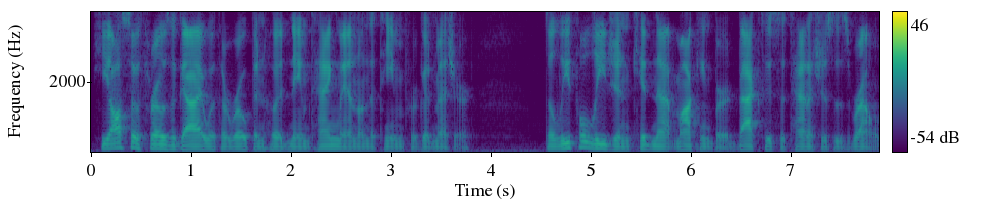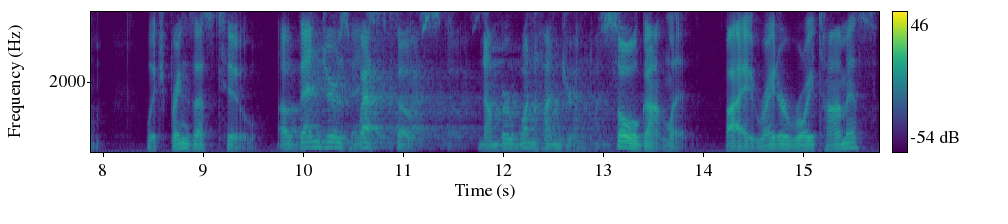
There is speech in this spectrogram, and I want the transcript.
He also throws a guy with a rope and hood named Hangman on the team for good measure. The Lethal Legion kidnap Mockingbird back to Satanish's realm, which brings us to Avengers West Coast, number 100, Soul Gauntlet, by writer Roy Thomas,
